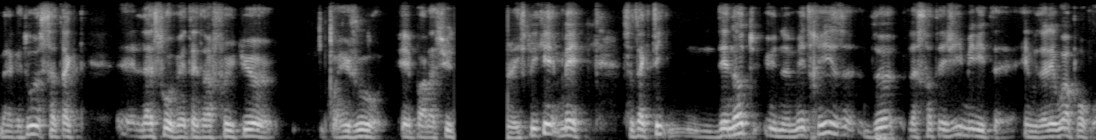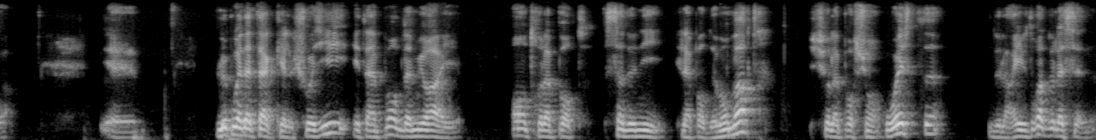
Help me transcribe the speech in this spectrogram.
malgré tout, l'assaut va être infructueux le premier jour, et par la suite, je vais l'expliquer, mais cette tactique dénote une maîtrise de la stratégie militaire. Et vous allez voir pourquoi. Euh, le point d'attaque qu'elle choisit est un pont de la muraille entre la porte Saint-Denis et la porte de Montmartre, sur la portion ouest de la rive droite de la Seine.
